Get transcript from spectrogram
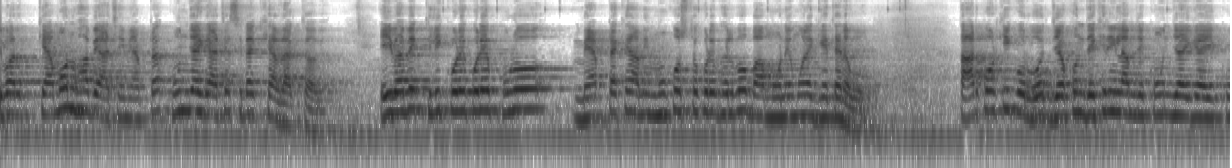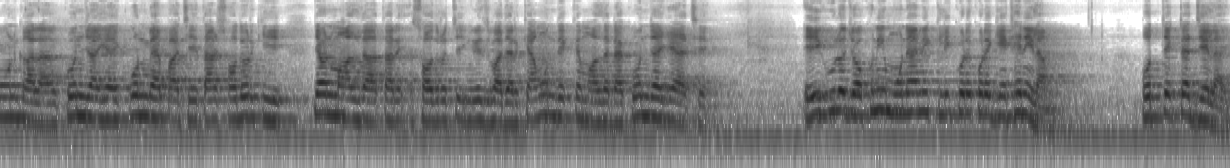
এবার কেমনভাবে আছে ম্যাপটা কোন জায়গায় আছে সেটা খেয়াল রাখতে হবে। এইভাবে ক্লিক করে করে পুরো ম্যাপটাকে আমি মুখস্থ করে ফেলব বা মনে মনে গেঁথে নেব। তারপর কি করব? যখন দেখে নিলাম যে কোন জায়গায় কোন কালার, কোন জায়গায় কোন ম্যাপ আছে, তার সদর কি? যেমন মালদা, তার সদর হচ্ছে ইংরেজ বাজার। কেমন দেখতে মালদাটা? কোন জায়গায় আছে? এইগুলো যখনই মনে আমি ক্লিক করে করে গেঁথে নিলাম প্রত্যেকটা জেলায়,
